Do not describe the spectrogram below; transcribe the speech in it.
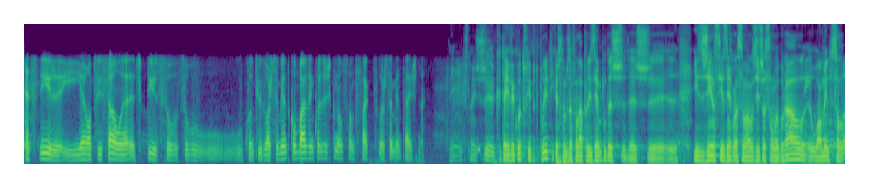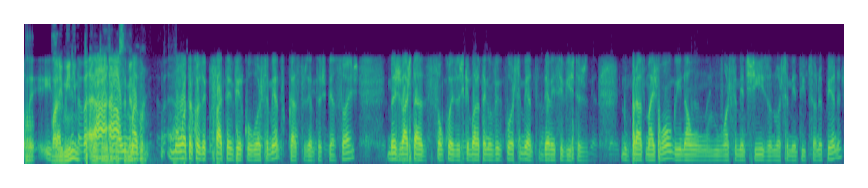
a decidir e a oposição a discutir sobre, sobre o, o, conteúdo do orçamento com base em coisas que não são de facto orçamentais. Não é? Em questões eh, que têm a ver com outro tipo de políticas, estamos a falar, por exemplo, das, das uh, exigências em relação à legislação laboral, o aumento do salário mínimo, há, tem a ver com o orçamento. Uma, uma outra coisa que de facto tem a ver com o orçamento, o caso, por exemplo, das pensões, mas lá está, são coisas que, embora tenham a ver com o orçamento, devem ser vistas num prazo mais longo e não num orçamento X ou num orçamento Y apenas.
